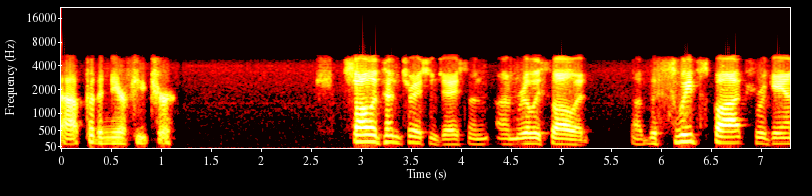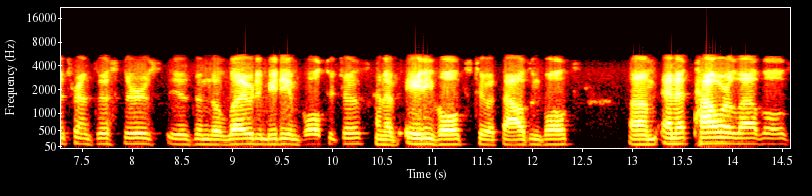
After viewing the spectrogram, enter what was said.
uh, for the near future? Solid penetration, Jason. I'm really solid. Uh, the sweet spot for GaN transistors is in the low to medium voltages, kind of 80 volts to 1,000 volts, um, and at power levels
